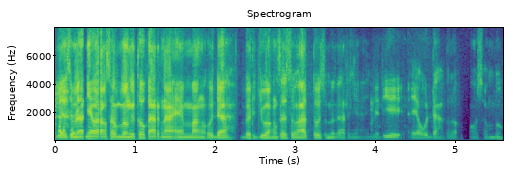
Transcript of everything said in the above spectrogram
ya sebenarnya orang sombong itu karena emang udah berjuang sesuatu sebenarnya jadi ya udah kalau mau sombong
